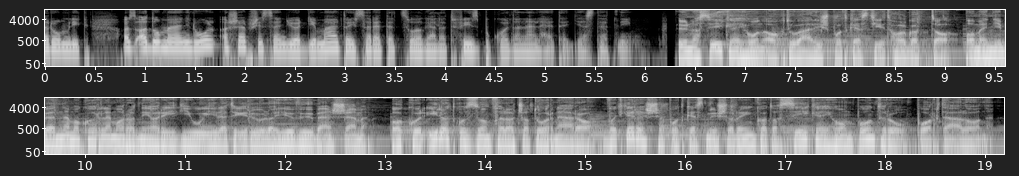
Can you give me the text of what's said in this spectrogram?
elromlik. Az adományról a Sepsiszentgyörgyi Máltai Szeretett Szolgálat Facebook oldalán lehet egyeztetni. Ön a Székelyhon aktuális podcastjét hallgatta. Amennyiben nem akar lemaradni a régió életéről a jövőben sem, akkor iratkozzon fel a csatornára, vagy keresse podcast műsorainkat a székelyhon.pro portálon.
